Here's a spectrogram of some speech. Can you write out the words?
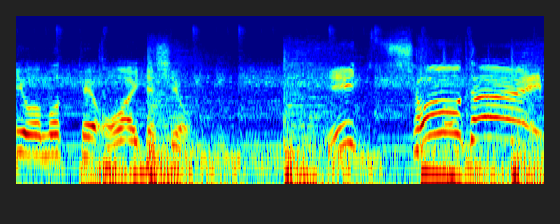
意を持ってお相手しよう It's Showtime!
